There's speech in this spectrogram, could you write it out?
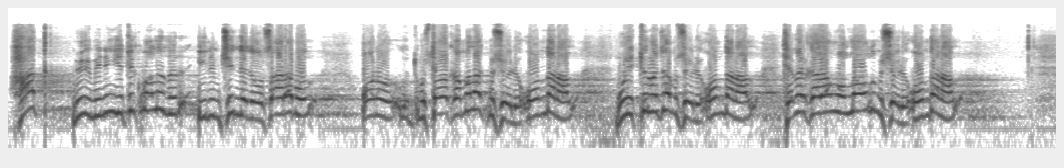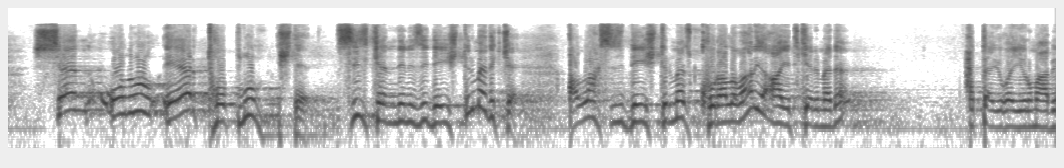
Hak müminin yitik malıdır. İlim Çin'de de olsa ara bul. Onu Mustafa Kamalak mı söylüyor? Ondan al. Muhittin Hoca mı söylüyor? Ondan al. Temel Karamollaoğlu mu söylüyor? Ondan al. Sen onu eğer toplum işte siz kendinizi değiştirmedikçe Allah sizi değiştirmez kuralı var ya ayet-i kerimede hatta yugayyiru ma bi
